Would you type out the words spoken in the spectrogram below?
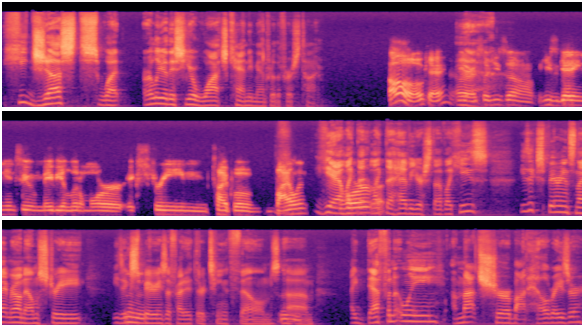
he just what earlier this year watched candyman for the first time Oh, okay. All right. So he's uh he's getting into maybe a little more extreme type of violent. Yeah, like the, like the heavier stuff. Like he's he's experienced Nightmare on Elm Street. He's Mhm. experienced the Friday the Thirteenth films. Mhm. Um, I definitely I'm not sure about Hellraiser.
